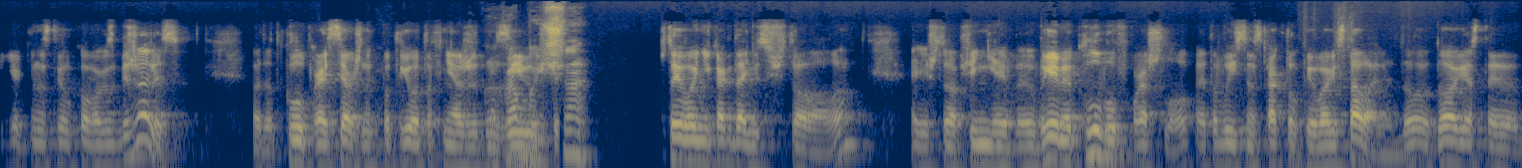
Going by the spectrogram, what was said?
Геркина Стрелкова разбежались, этот клуб рассерженных патриотов неожиданно ну, заявил, что, что его никогда не существовало, и что вообще не, время клубов прошло. Это выяснилось, как только его арестовали. До, до ареста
